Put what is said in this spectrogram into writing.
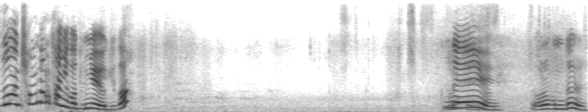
수원 청정산이거든요 여기가. 근데 여러분들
